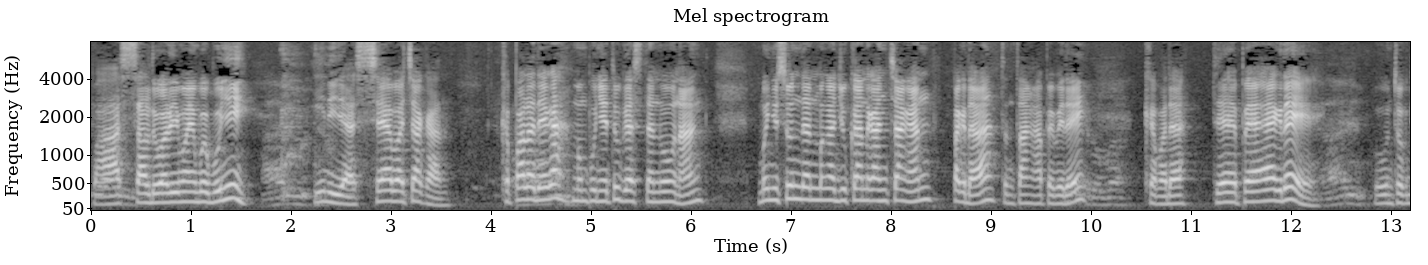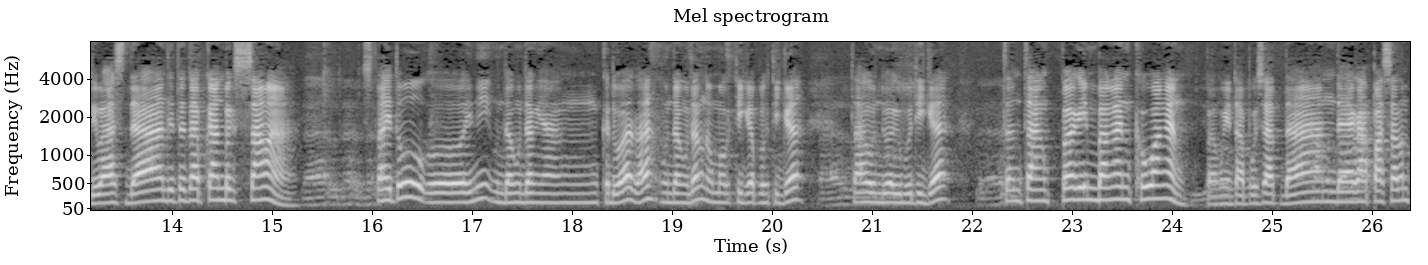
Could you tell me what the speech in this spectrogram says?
Pasal 25 yang berbunyi. Ini ya, saya bacakan. Kepala daerah mempunyai tugas dan wewenang menyusun dan mengajukan rancangan perda tentang APBD kepada DPRD untuk dibahas dan ditetapkan bersama. Setelah itu uh, ini undang-undang yang kedua adalah Undang-Undang Nomor 33 Tahun 2003 tentang perimbangan keuangan pemerintah pusat dan daerah pasal 4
